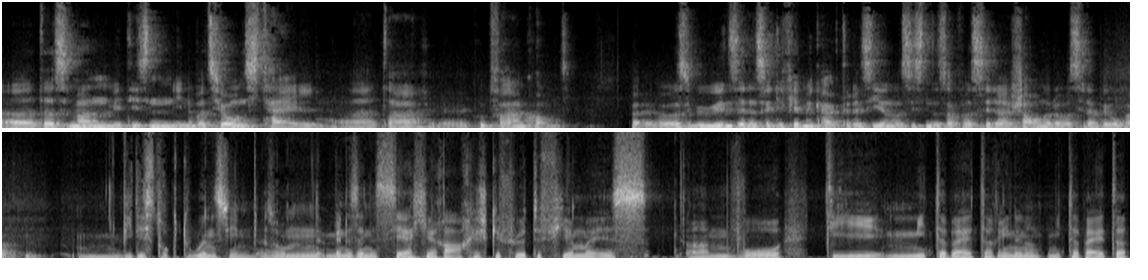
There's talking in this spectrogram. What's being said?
dass man mit diesem Innovationsteil äh, da äh, gut vorankommt. Was würden Sie denn solche Firmen charakterisieren? Was ist denn das, auf was Sie da schauen oder was Sie da beobachten? wie die Strukturen sind. Also wenn es eine sehr hierarchisch geführte Firma ist, ähm, wo die Mitarbeiterinnen und Mitarbeiter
